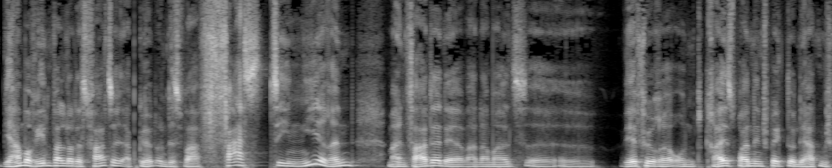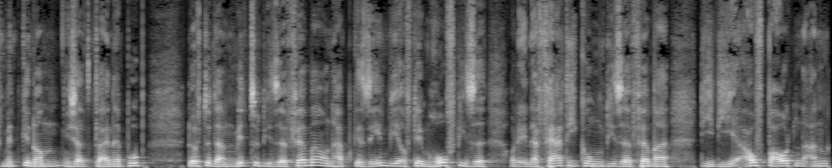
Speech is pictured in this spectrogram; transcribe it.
wir haben auf jeden Fall dort das Fahrzeug abgehört und es war faszinierend. Mein Vater, der war damals äh, äh Wehrführer und Kreisbrandinspektor und der hat mich mitgenommen. Ich als kleiner Bub durfte dann mit zu dieser Firma und habe gesehen, wie auf dem Hof diese oder in der Fertigung dieser Firma die die Aufbauten an,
